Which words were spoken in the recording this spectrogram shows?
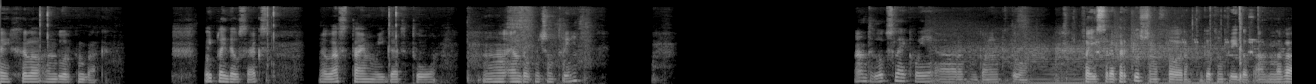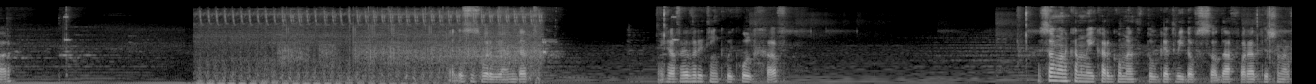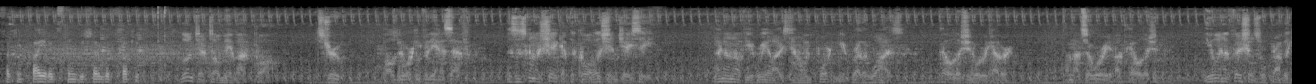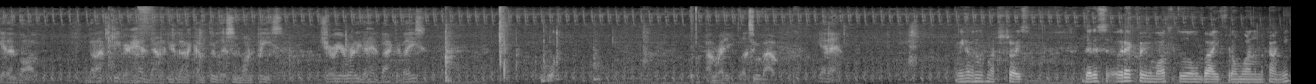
Hey, hello and welcome back. We played Deus Ex. The last time we got to uh, end of mission 3. And looks like we are going to face repercussion for getting rid of Anna Navarre. Yeah, this is where we ended. We have everything we could have. Someone can make argument to get rid of soda for additional fucking fire extinguisher, but fuck it. Gunther told me about Paul. It's true. Paul's been working for the NSF. This is gonna shake up the coalition, JC. I don't know if you realized how important your brother was. Coalition will recover. I'm not so worried about the coalition. UN officials will probably get involved. You'll have to keep your head down if you're gonna come through this in one piece. Sure you're ready to head back to base? I'm ready. Let's move out. Get in. We have not much choice. There is a recoil mod to buy from one mechanic.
